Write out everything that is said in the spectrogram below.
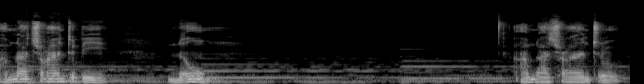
I'm not trying to be known. I'm not trying to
